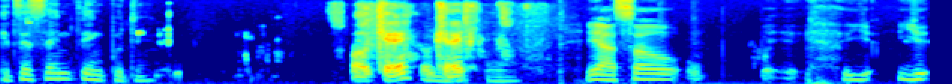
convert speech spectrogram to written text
It's the same thing, Putin. Okay, okay. Yeah. Yeah, so you, you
